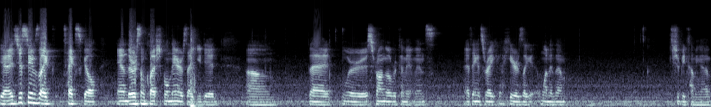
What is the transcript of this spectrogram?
Yeah, it just seems like tech skill, and there were some questionable nairs that you did um, that were strong overcommitments. I think it's right here is like one of them. Should be coming up.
